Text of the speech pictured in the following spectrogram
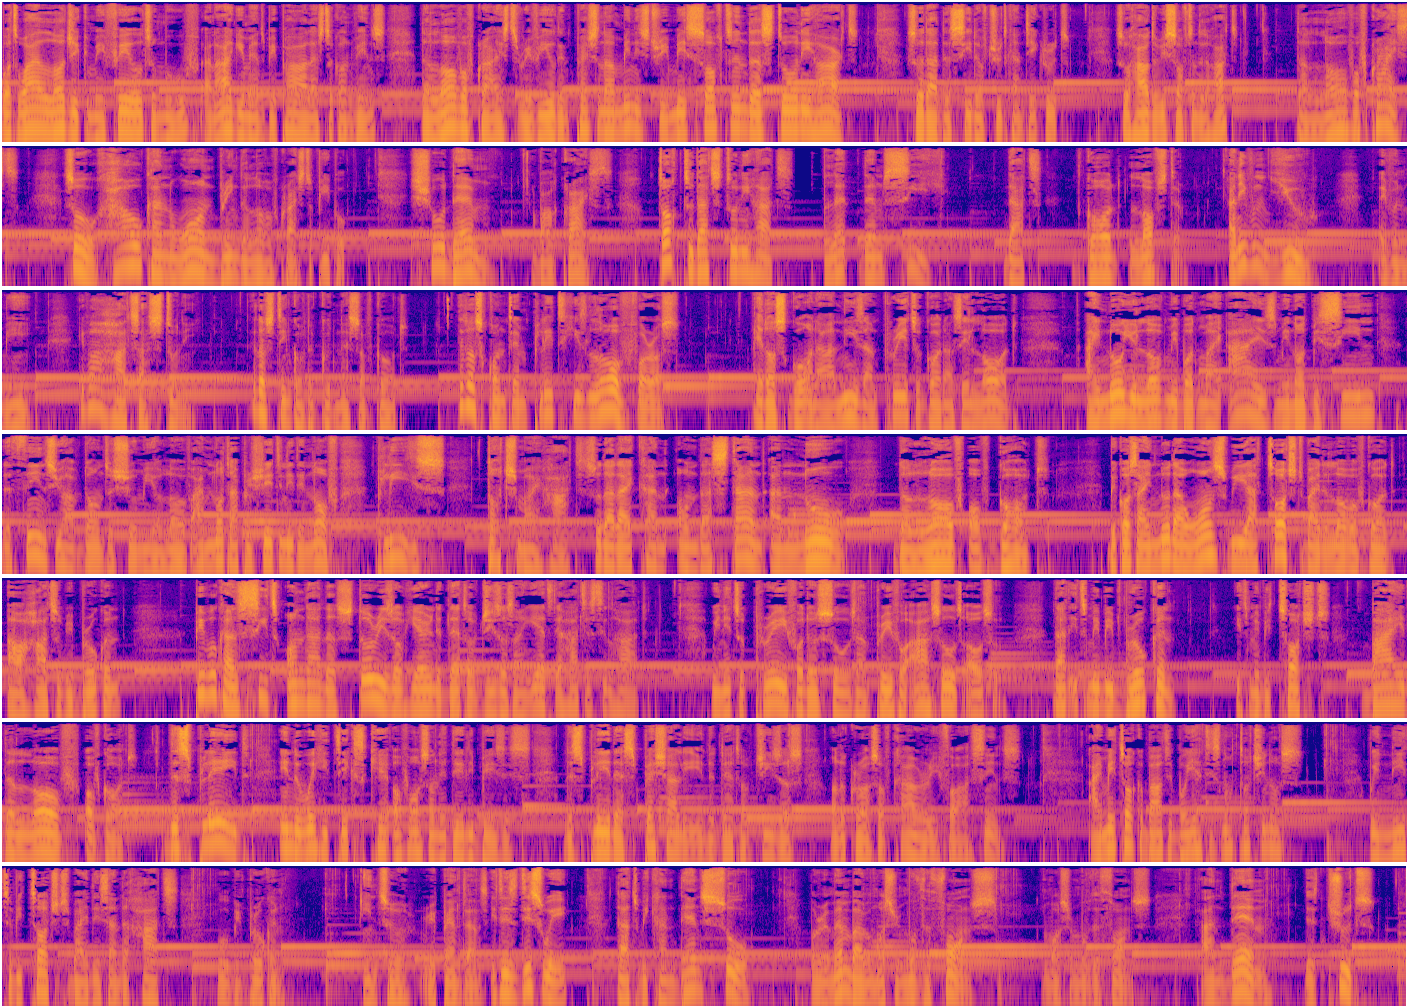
But while logic may fail to move and arguments be powerless to convince, the love of Christ revealed in personal ministry may soften the stony heart so that the seed of truth can take root. So, how do we soften the heart? The love of Christ. So, how can one bring the love of Christ to people? Show them about Christ. Talk to that stony heart. Let them see that God loves them. And even you, even me, if our hearts are stony, let us think of the goodness of God. Let us contemplate His love for us. Let us go on our knees and pray to God and say, Lord, I know you love me, but my eyes may not be seeing the things you have done to show me your love. I'm not appreciating it enough. Please touch my heart so that I can understand and know the love of God because I know that once we are touched by the love of God, our hearts will be broken. People can sit under the stories of hearing the death of Jesus, and yet their heart is still hard. We need to pray for those souls and pray for our souls also, that it may be broken, it may be touched by the love of God, displayed in the way He takes care of us on a daily basis, displayed especially in the death of Jesus on the cross of Calvary for our sins. I may talk about it, but yet it's not touching us. We need to be touched by this, and the heart will be broken into repentance. It is this way that we can then sow. But remember, we must remove the thorns. We must remove the thorns. And then the truth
